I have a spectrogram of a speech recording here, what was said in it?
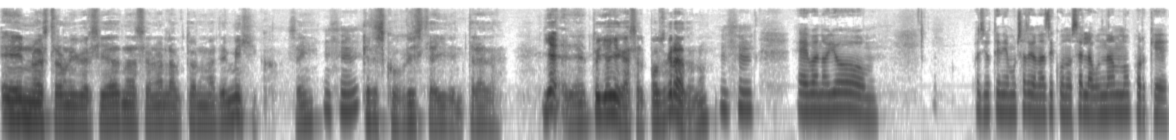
en nuestra Universidad Nacional Autónoma de México, ¿sí? ¿Qué descubriste ahí de entrada? Ya, eh, tú ya llegas al posgrado, ¿no? Ujú. Eh, bueno, yo pues yo tenía muchas ganas de conocer la UNAM, ¿no? Porque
